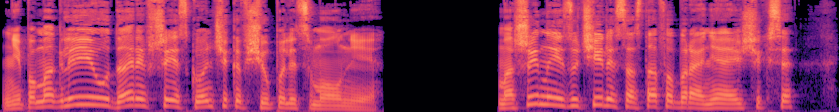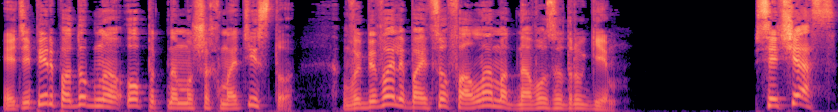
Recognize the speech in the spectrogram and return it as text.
Не помогли и ударившие с кончиков щупалец молнии. Машины изучили состав обороняющихся, и теперь, подобно опытному шахматисту, выбивали бойцов Аллам одного за другим. «Сейчас!»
